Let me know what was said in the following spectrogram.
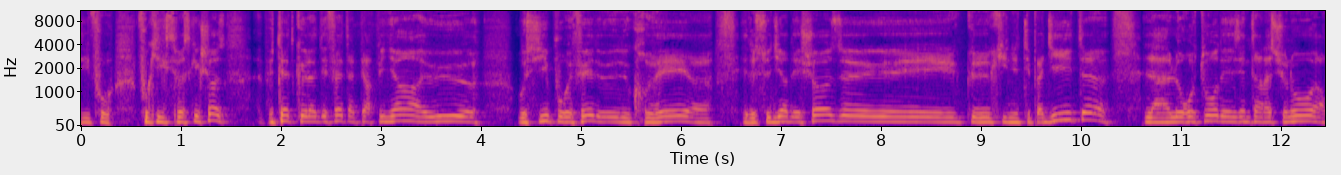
il faut, faut qu'il se passe quelque chose. Peut-être que la défaite à Perpignan a eu euh, aussi pour effet de, crever euh, et de se dire des choses euh, qui n'étaient pas dites. le retour des internationaux a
